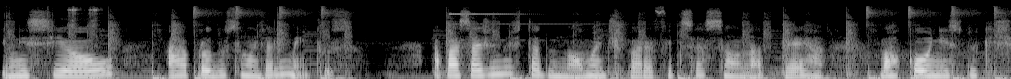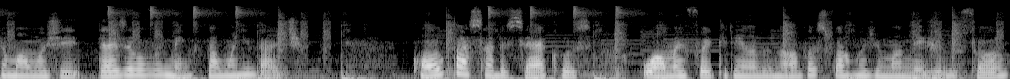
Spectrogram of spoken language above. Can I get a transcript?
iniciou a produção de alimentos. A passagem do estado nômade para a fixação na Terra marcou o início do que chamamos de desenvolvimento da humanidade. Com o passar dos séculos, o homem foi criando novas formas de manejo do solo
